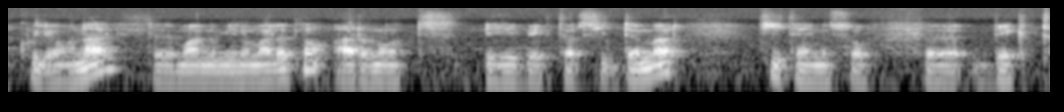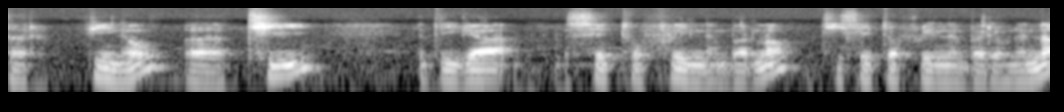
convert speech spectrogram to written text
እኩል ይሆናል ማንም ነው ማለት ነው። R naught ይሄ vector ሲደመር t times of vector v ነው። t እዚህ ጋር set of real number ነው። t set of real number ይሆንና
